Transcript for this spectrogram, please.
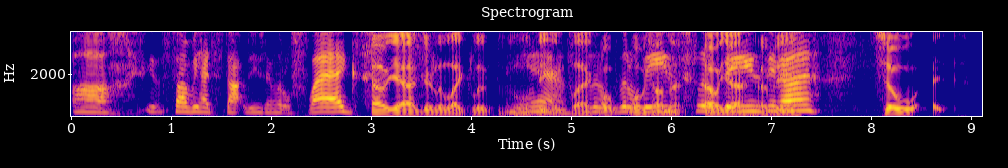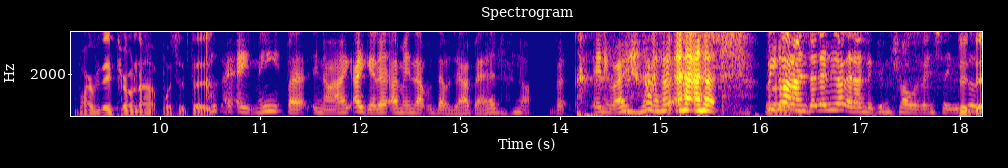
Uh, so we had to start using little flags. Oh yeah. Your little like little, little yeah, vegan flag. Little, what, little what was V's, on that? little oh yeah. You know. So, uh, why were they thrown up? Was it the? 'Cause I ate meat, but you know, I, I get it. I mean, that that was our bad. Not, but anyway, we got Nice. under we got that under control eventually. because Did it was a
